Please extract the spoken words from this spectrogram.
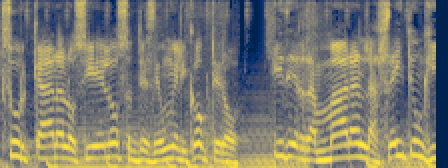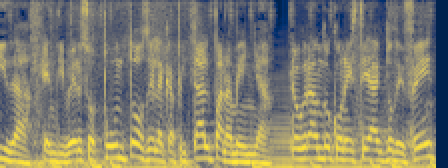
surcaran los cielos desde un helicóptero y derramaran la aceite ungida en diversos puntos de la capital panameña, logrando con este acto de fe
